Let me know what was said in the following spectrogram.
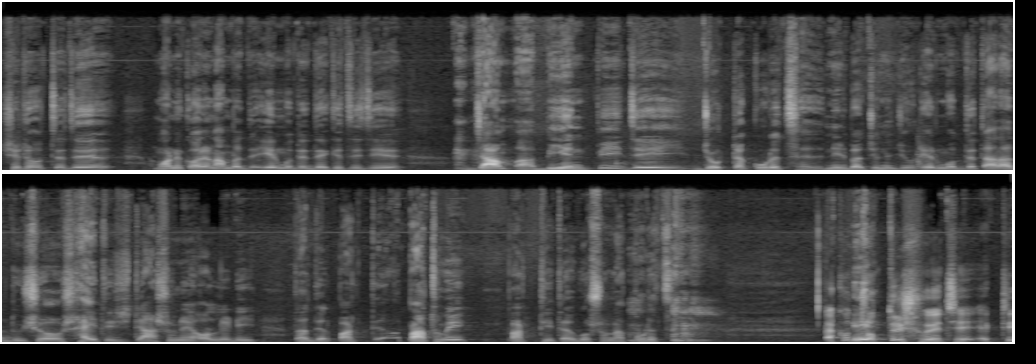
সেটা হচ্ছে যে মনে করেন আমরা এর মধ্যে দেখেছি যে জাম বিএনপি যেই জোটটা করেছে নির্বাচনী জোট এর মধ্যে তারা দুশো সাঁত্রিশটি আসনে অলরেডি তাদের প্রার্থী প্রার্থীতা ঘোষণা করেছে। এখন ছত্রিশ হয়েছে একটি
